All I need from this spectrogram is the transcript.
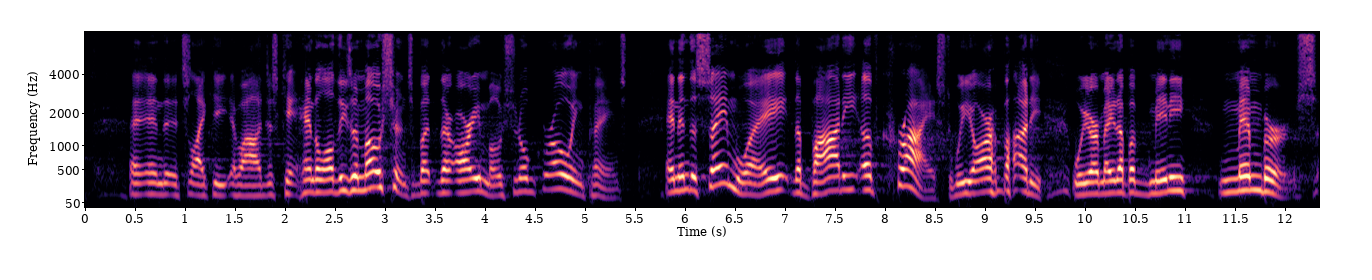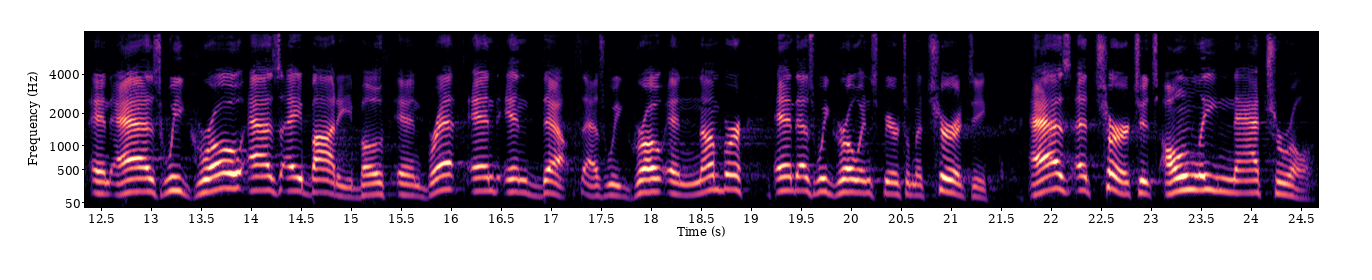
and it's like, well, I just can't handle all these emotions, but there are emotional growing pains. And in the same way, the body of Christ, we are a body. We are made up of many members. And as we grow as a body, both in breadth and in depth, as we grow in number and as we grow in spiritual maturity, as a church, it's only natural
